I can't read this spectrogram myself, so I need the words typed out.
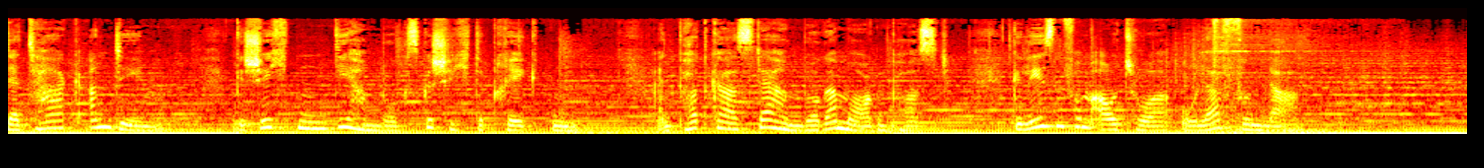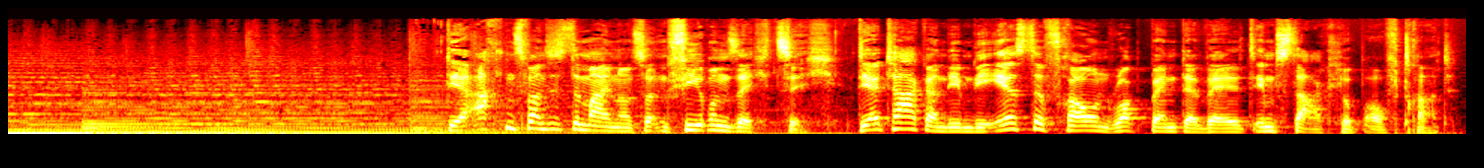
Der Tag an dem. Geschichten, die Hamburgs Geschichte prägten. Ein Podcast der Hamburger Morgenpost. Gelesen vom Autor Olaf Funder. Der 28. Mai 1964. Der Tag, an dem die erste Frauen-Rockband der Welt im Star Club auftrat.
